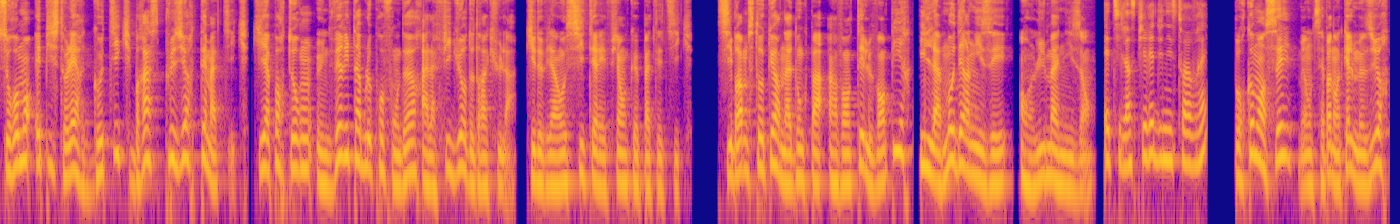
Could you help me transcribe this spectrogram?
ce roman épistolaire gothique brasse plusieurs thématiques qui apporteront une véritable profondeur à la figure de Dracula, qui devient aussi terrifiant que pathétique. Si Bram Stoker n'a donc pas inventé le vampire, il l'a modernisé en l'humanisant. Est-il inspiré d'une histoire vraie? Pour commencer, mais on ne sait pas dans quelle mesure,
